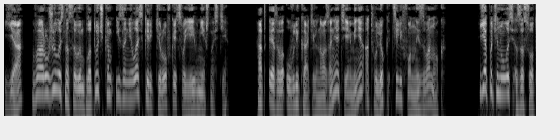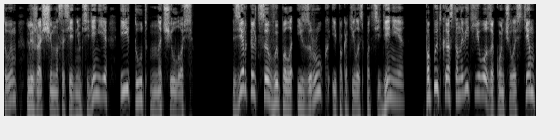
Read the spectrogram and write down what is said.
Я вооружилась носовым платочком и занялась корректировкой своей внешности. От этого увлекательного занятия меня отвлек телефонный звонок. Я потянулась за сотовым, лежащим на соседнем сиденье, и тут началось. Зеркальце выпало из рук и покатилось под сиденье. Попытка остановить его закончилась тем,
